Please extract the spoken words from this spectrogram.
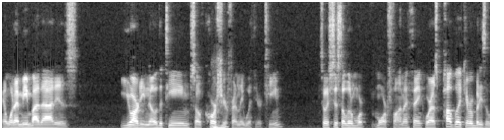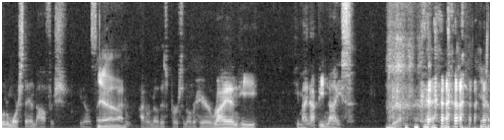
and what I mean by that is you already know the team, so of course you're friendly with your team. So it's just a little more more fun, I think. Whereas public, everybody's a little more standoffish. You know, it's like Yeah. I don't I don't know this person over here. Ryan, he he might not be nice. Yeah. yeah.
